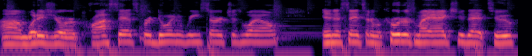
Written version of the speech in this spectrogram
Um, what is your process for doing research as well in a sense, and recruiters might ask you that too.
